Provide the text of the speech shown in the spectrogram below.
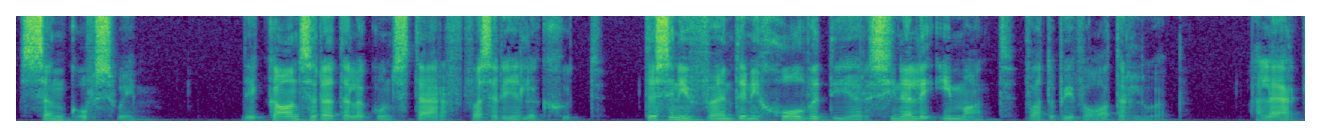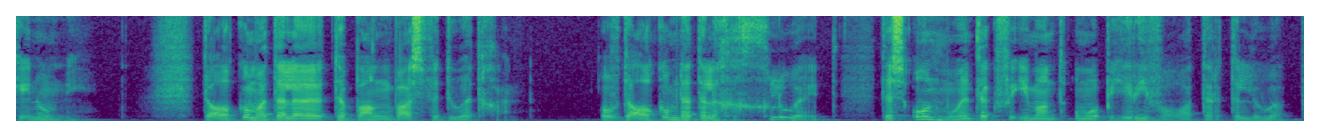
Sink of swem. Die kanse dat hulle kon sterf was redelik goed. Tussen die wind en die golwe deur sien hulle iemand wat op die water loop. Hulle herken hom nie. Dalk omdat hulle te bang was vir doodgaan, of dalk omdat hulle geglo het dis onmoontlik vir iemand om op hierdie water te loop.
